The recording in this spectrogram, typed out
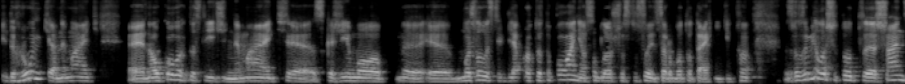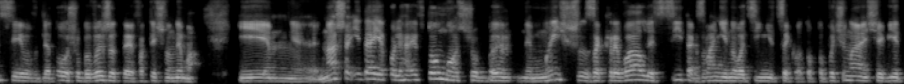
підґрунтя, не мають е, наукових досліджень, не мають, скажімо, можливості для прототипування, особливо що стосується робототехніки, то зрозуміло, що тут шансів для того, щоб вижити, фактично нема. І наша ідея полягає в тому, щоб ми закривали всі так звані інноваційні цикли, тобто починаючи від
